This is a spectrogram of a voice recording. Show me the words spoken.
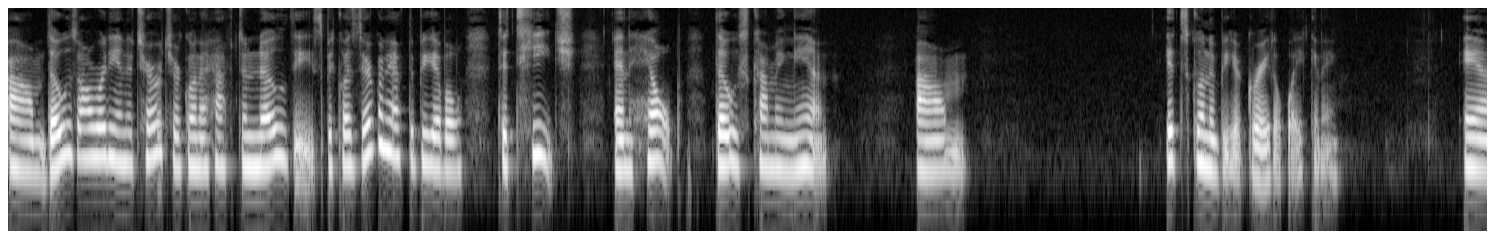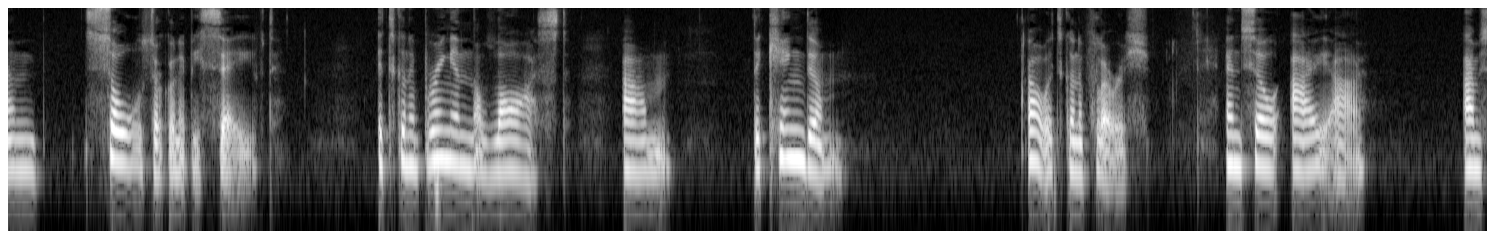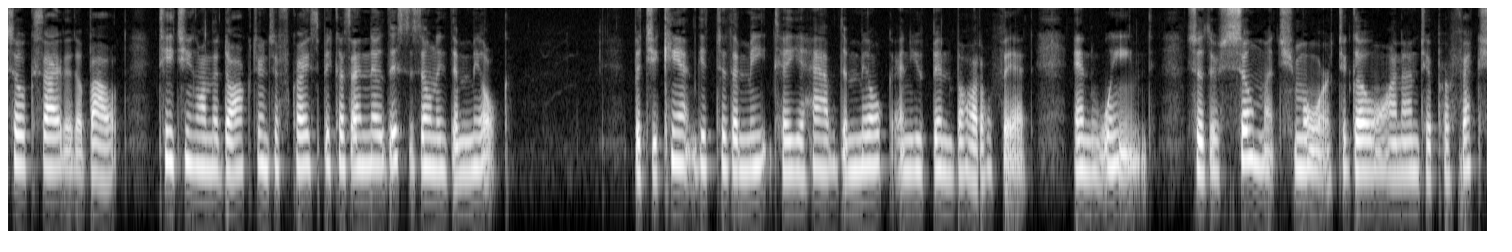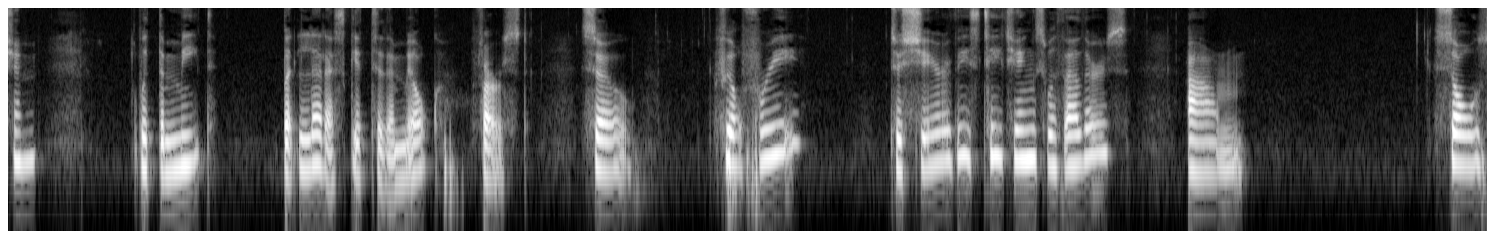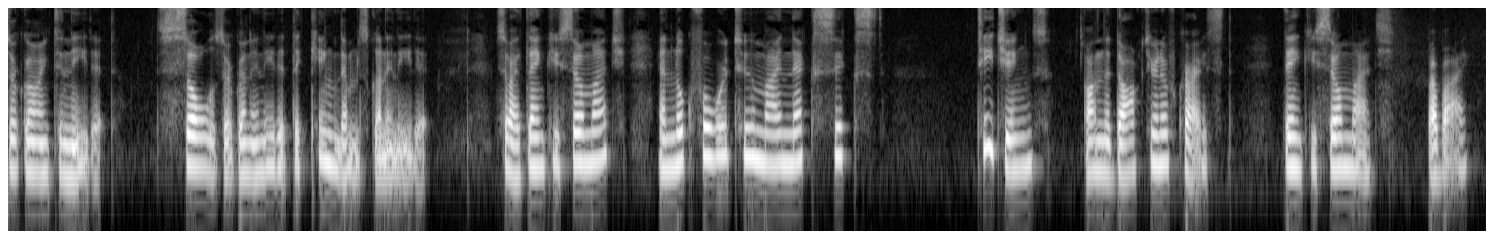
um, those already in the church are going to have to know these because they're going to have to be able to teach and help those coming in. Um, it's going to be a great awakening. And souls are going to be saved. It's going to bring in the lost. Um, the kingdom, oh, it's going to flourish. And so I, uh, I'm so excited about teaching on the doctrines of Christ because I know this is only the milk. But you can't get to the meat till you have the milk and you've been bottle fed and weaned. So there's so much more to go on unto perfection with the meat. But let us get to the milk first. So feel free to share these teachings with others. Um, Souls are going to need it. Souls are going to need it. The kingdom's going to need it. So I thank you so much and look forward to my next six teachings on the doctrine of Christ. Thank you so much. Bye bye.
